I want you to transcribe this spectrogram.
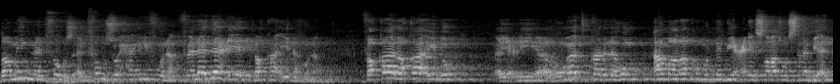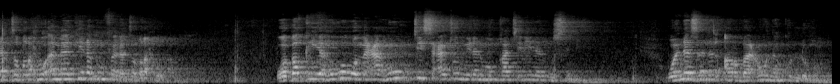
ضمننا الفوز. الفوز حليفنا فلا داعي لبقائنا هنا. فقال قائد يعني الرماة قال لهم أمركم النبي عليه الصلاة والسلام بأن لا تبرحوا أماكنكم فلا تبرحوا. وبقي هو ومعه تسعة من المقاتلين المسلمين. ونزل الأربعون كلهم.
